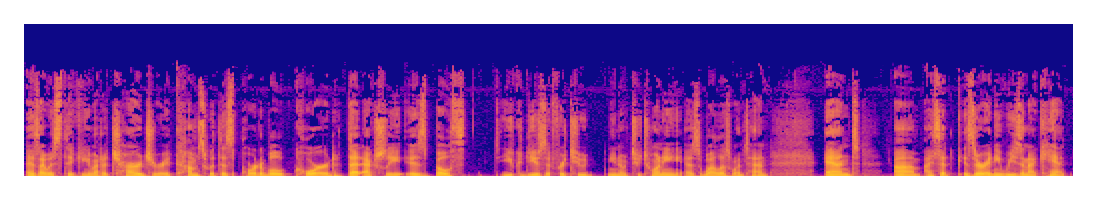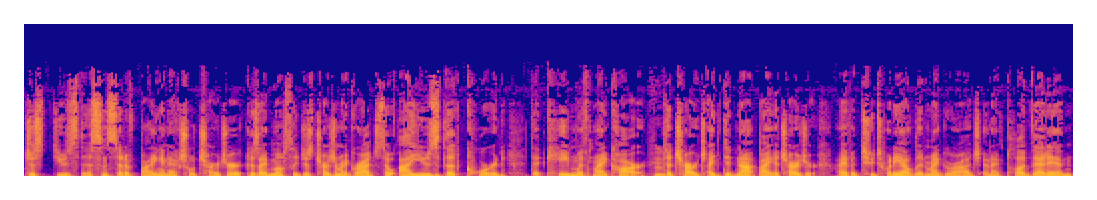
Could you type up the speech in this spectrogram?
as I was thinking about a charger, it comes with this portable cord that actually is both. You could use it for two, you know, two twenty as well as one ten, and um, I said, is there any reason I can't just use this instead of buying an actual charger? Because I mostly just charge in my garage. So I use the cord that came with my car hmm. to charge. I did not buy a charger. I have a 220 outlet in my garage and I plug that in,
